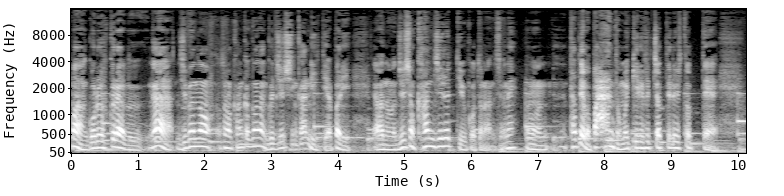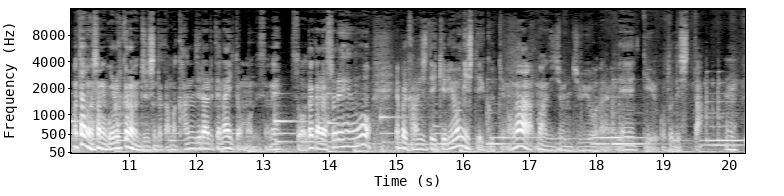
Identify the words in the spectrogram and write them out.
まあ、ゴルフクラブが自分のその感覚の重心管理ってやっぱり、あの、重心を感じるっていうことなんですよね。うん。例えばバーンと思いっきり振っちゃってる人って、まあ、多分そのゴルフクラブの重心とかあんま感じられてないと思うんですよね。そう。だからそれ辺をやっぱり感じていけるようにしていくっていうのが、まあ非常に重要だよねっていうことでした。うん。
